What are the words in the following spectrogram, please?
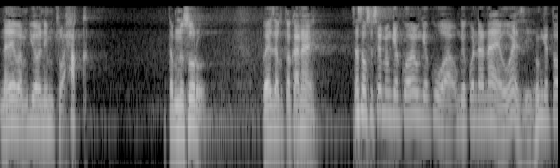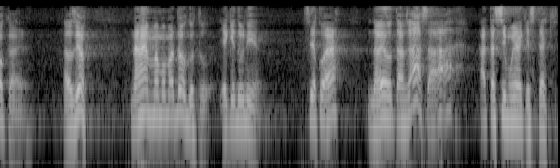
Na wewe mjua ni mtu wa haki utamnusuru. Waweza kutoka naye. Sasa usiseme ungekuwa wewe ungekuwa ungekwenda naye uwezi ungetoka au sio? Na haya mambo madogo tu ya kidunia. Sio kwa na wewe utazasa hata simu yake sitaki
